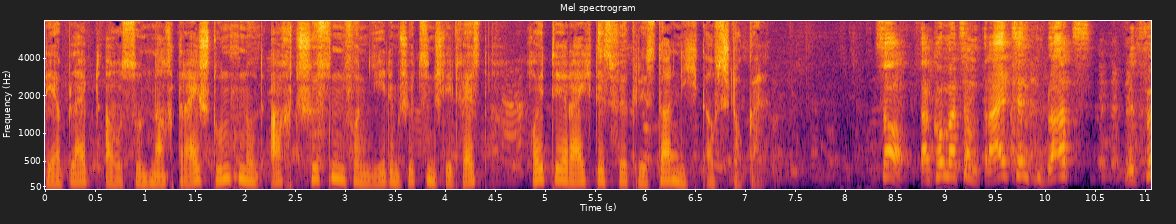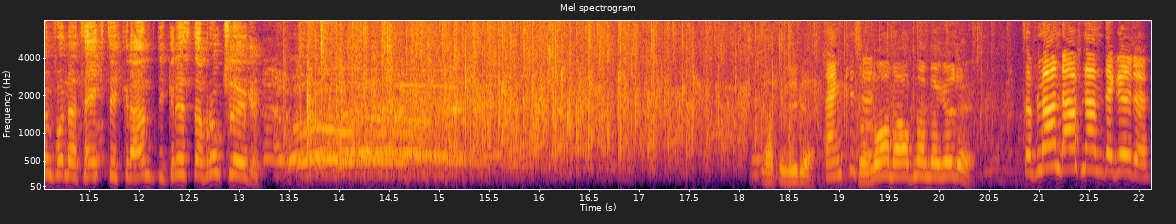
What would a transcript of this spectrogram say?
der bleibt aus und nach drei Stunden und acht Schüssen von jedem Schützen steht fest, heute reicht es für Christa nicht aufs Stockerl. So, dann kommen wir zum 13. Platz mit 560 Gramm, die Christa Bruckschlögel. Gratuliere. Dankeschön. Zur Flor Aufnahme der Gilde. Zur Flor und Aufnahme der Gilde.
